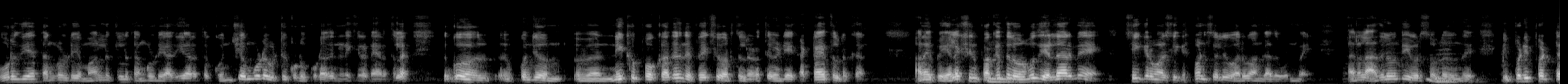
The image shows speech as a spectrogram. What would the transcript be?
உறுதியா தங்களுடைய மாநிலத்துல தங்களுடைய அதிகாரத்தை கொஞ்சம் கூட விட்டு கொடுக்க கூடாதுன்னு நினைக்கிற நேரத்துல கொஞ்சம் அஹ், நீக்கு போக்காத இந்த பேச்சுவார்த்தை நடத்த வேண்டிய கட்டாயத்தில் இருக்காங்க. ஆனா இப்ப எலெக்ஷன் பக்கத்துல வரும்போது எல்லாருமே சீக்கிரமா சீக்கிரமான்னு சொல்லி வருவாங்க. அது உண்மை. அதனால அதுல வந்து இவர் சொல்றது வந்து இப்படிப்பட்ட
